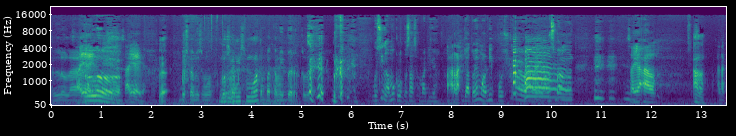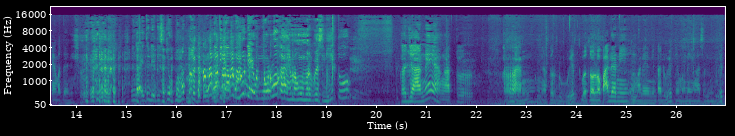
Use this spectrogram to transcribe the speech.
Halo lah. saya ya Halo. saya ya Bos kami semua. Bos kami semua. Tempat kami berkeluh. Gue sih nggak mau keluh kesah sama dia. parah Jatuhnya malah di push. Ya, males banget. saya Al Al. anaknya Ahmad Dhani Enggak itu dia disjok banget. Udah 30 deh umur lo. lah emang umur gue segitu kerjaannya ya ngatur keran ngatur duit buat lo, lo pada nih yang mana yang minta duit yang mana yang ngasilin duit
